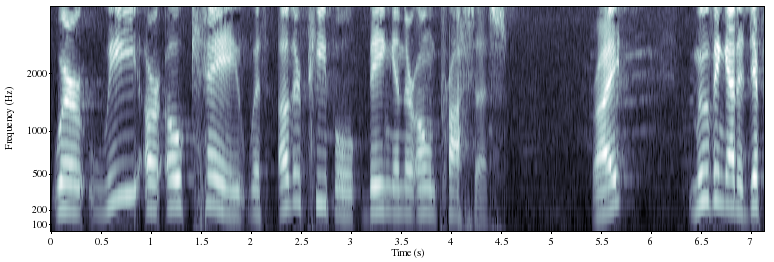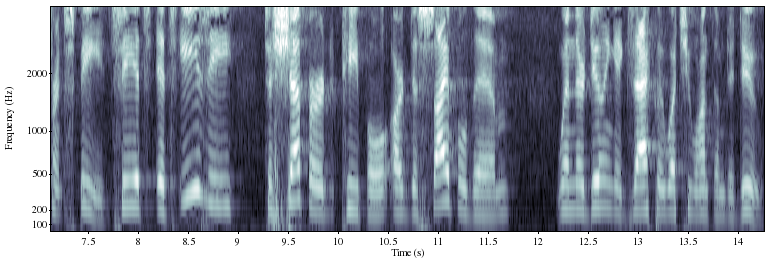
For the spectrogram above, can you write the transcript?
where we are okay with other people being in their own process, right? Moving at a different speed. See, it's, it's easy to shepherd people or disciple them when they're doing exactly what you want them to do.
